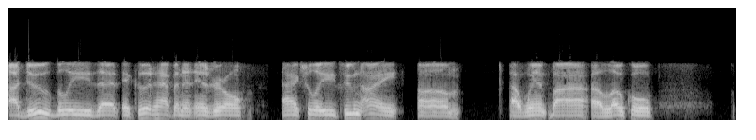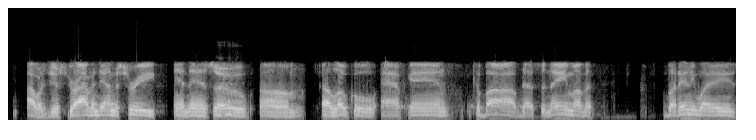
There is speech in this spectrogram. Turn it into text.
I do believe that it could happen in Israel. Actually, tonight, um, I went by a local. I was just driving down the street and then so um a local Afghan kebab, that's the name of it. But anyways,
